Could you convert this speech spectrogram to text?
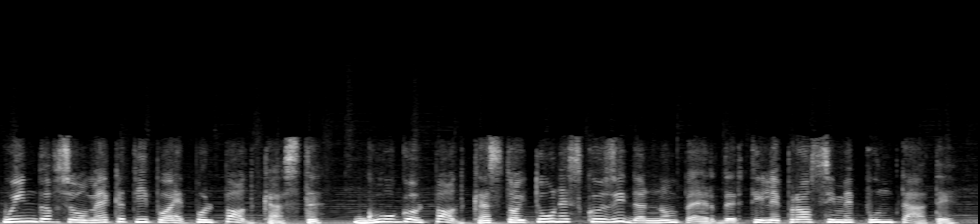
Windows o Mac tipo Apple Podcast, Google Podcast o iTunes così da non perderti le prossime puntate.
